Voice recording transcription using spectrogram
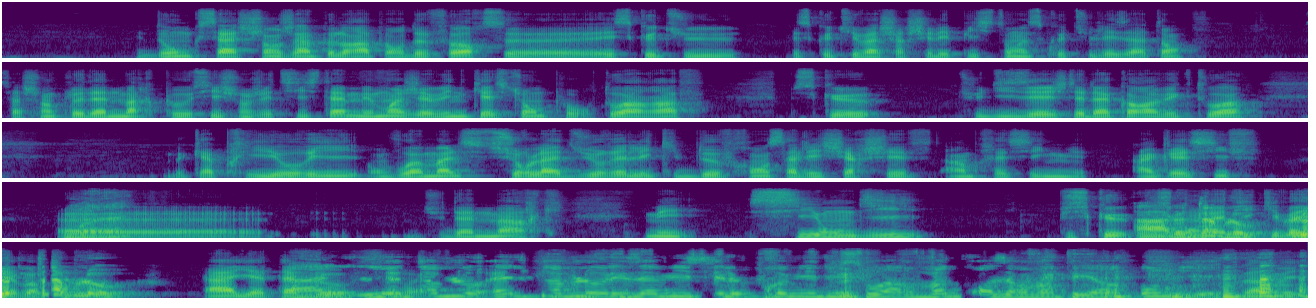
Donc ça change un peu le rapport de force. Euh, est-ce que tu est-ce que tu vas chercher les pistons? Est-ce que tu les attends? Sachant que le Danemark peut aussi changer de système. Mais moi j'avais une question pour toi, Raph, puisque tu disais, j'étais d'accord avec toi, qu'a priori on voit mal sur la durée l'équipe de France aller chercher un pressing agressif euh, du Danemark. Mais si on dit, puisque, ah, le tableau, le tableau. Ah, il y a tableau. le tableau, eh, le tableau, les amis, c'est le premier du soir, 23h21. On y est. Non, mais,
